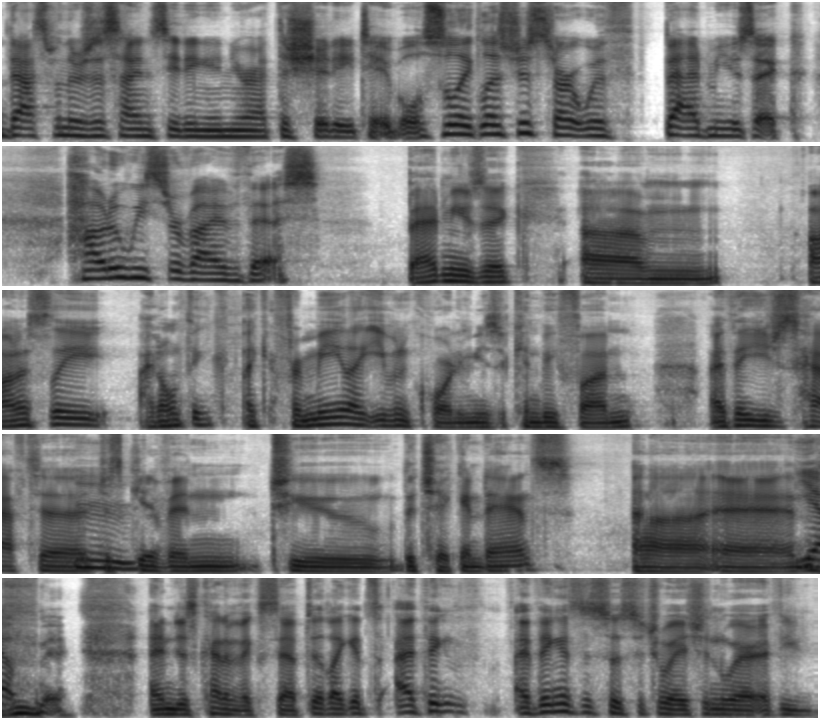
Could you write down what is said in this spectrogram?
that's when there's assigned seating and you're at the shitty table. So like let's just start with bad music. How do we survive this? bad music um honestly i don't think like for me like even corny music can be fun i think you just have to just Hmm. give in to the chicken dance uh and Yep. and just kind of accept it like it's i think i think it's just a situation where if you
